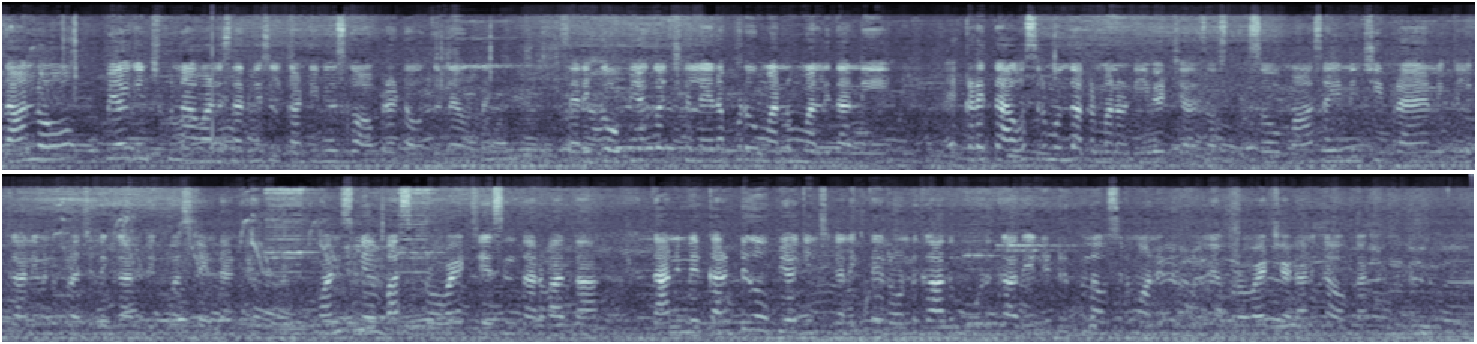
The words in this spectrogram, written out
దానిలో ఉపయోగించుకున్న వాళ్ళ సర్వీసులు కంటిన్యూస్గా ఆపరేట్ అవుతూనే ఉన్నాయి. సరిగ్గా ఉపయోగించలేనప్పుడు మనం మళ్ళీ దాన్ని ఎక్కడైతే అవసరం ఉందో అక్కడ మనం డివైడ్ చేయాల్సి వస్తుంది. సో మా సైడ్ నుంచి ప్రయాణికులకు కానివ్వండి ప్రజలకు కానీ రిక్వెస్ట్ ఏంటంటే వన్స్ మేము బస్సు ప్రొవైడ్ చేసిన తర్వాత దాన్ని మీరు కరెక్ట్గా ఉపయోగించగలిగితే రెండు కాదు మూడు కాదు ఎన్ని ట్రిప్పులు అవసరమో అన్ని ట్రిప్పులు మేము ప్రొవైడ్ చేయడానికి అవకాశం ఉంటుంది.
